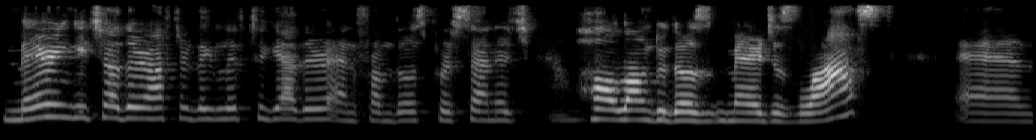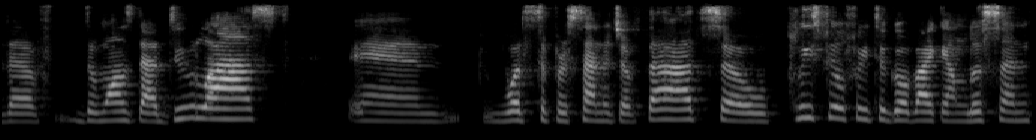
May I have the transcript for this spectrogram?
marrying each other after they live together and from those percentage mm. how long do those marriages last? And uh, the ones that do last and what's the percentage of that? So please feel free to go back and listen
